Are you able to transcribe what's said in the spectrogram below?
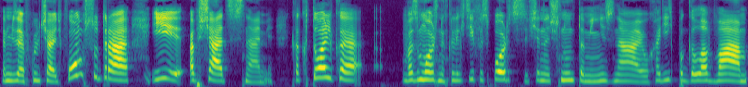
там, не знаю, включать комп с утра и общаться с нами. Как только возможно, коллектив испортится, все начнут там, я не знаю, ходить по головам,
